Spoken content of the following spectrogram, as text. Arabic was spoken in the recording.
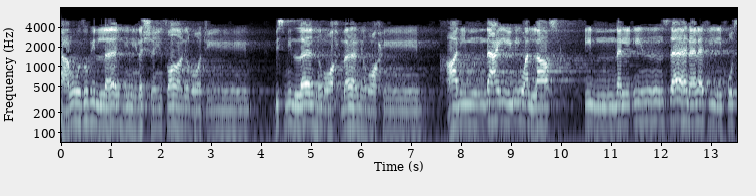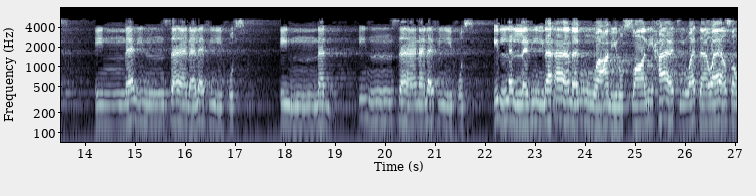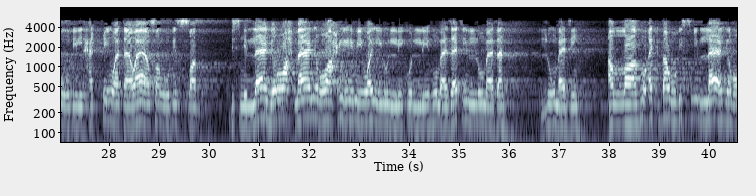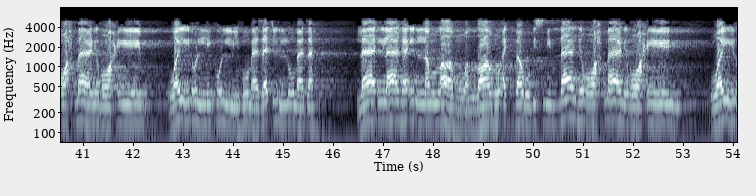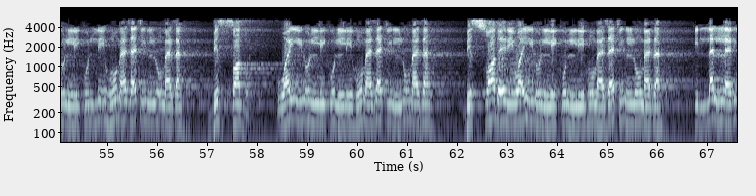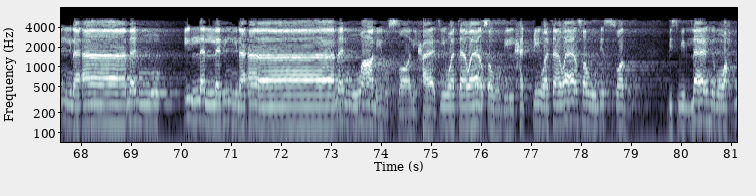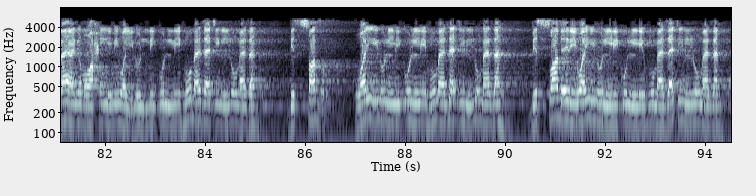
أعوذ بالله من الشيطان الرجيم. بسم الله الرحمن الرحيم. عن النعيم والعصر. إن الإنسان لفي خسر. إن الإنسان لفي خسر. إن الإنسان لفي خسر. إلا الذين آمنوا وعملوا الصالحات وتواصوا بالحق وتواصوا بالصبر. بسم الله الرحمن الرحيم. ويل لكل همزة لمزة. لمزة. الله أكبر. بسم الله الرحمن الرحيم. ويل لكل همزة لمزة. لا إله إلا الله والله أكبر. بسم الله الرحمن الرحيم. ويل لكل همزة لمزة بالصبر. ويل لكل همزة لمزة بالصبر. ويل لكل همزة لمزة إلا الذين آمنوا إلا الذين آمنوا وعملوا الصالحات وتواصوا بالحق وتواصوا بالصبر. بسم الله الرحمن الرحيم. ويل لكل همزة لمزة. بالصبر. ويل لكل همزة لمزة. بالصبر. ويل لكل همزة لمزة.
